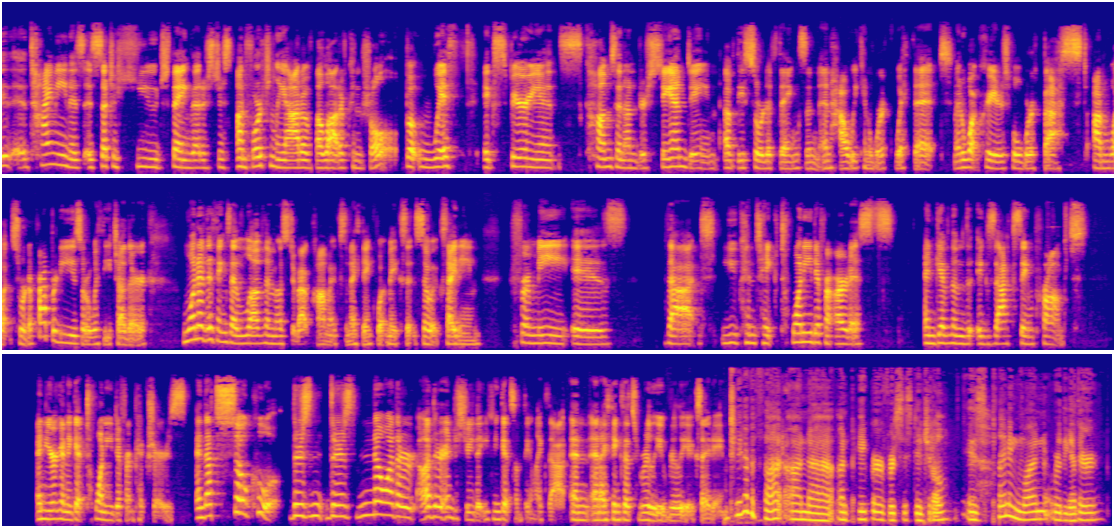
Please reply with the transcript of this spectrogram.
it, uh, timing is, is such a huge thing that is just unfortunately out of a lot of control. But with experience comes an understanding of these sort of things and, and how we can work with it and what creators will work best on what sort of properties or with each other. One of the things I love the most about comics, and I think what makes it so exciting for me, is that you can take 20 different artists and give them the exact same prompt and you're going to get 20 different pictures. And that's so cool. There's there's no other other industry that you can get something like that. And and i think that's really really exciting. Do you have a thought on uh, on paper versus digital? Is planning one or the other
